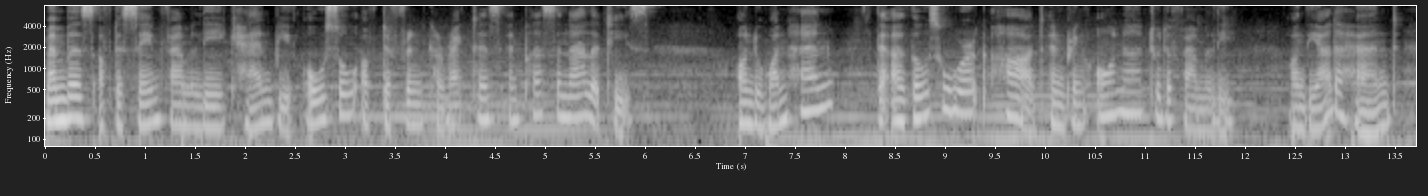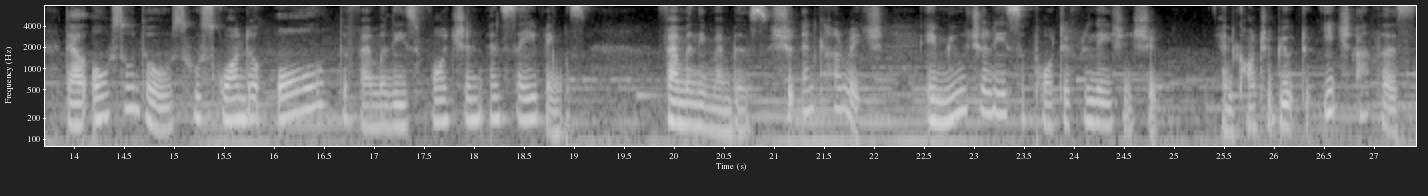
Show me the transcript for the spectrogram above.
Members of the same family can be also of different characters and personalities. On the one hand, there are those who work hard and bring honor to the family. On the other hand, there are also those who squander all the family's fortune and savings. Family members should encourage a mutually supportive relationship and contribute to each other's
